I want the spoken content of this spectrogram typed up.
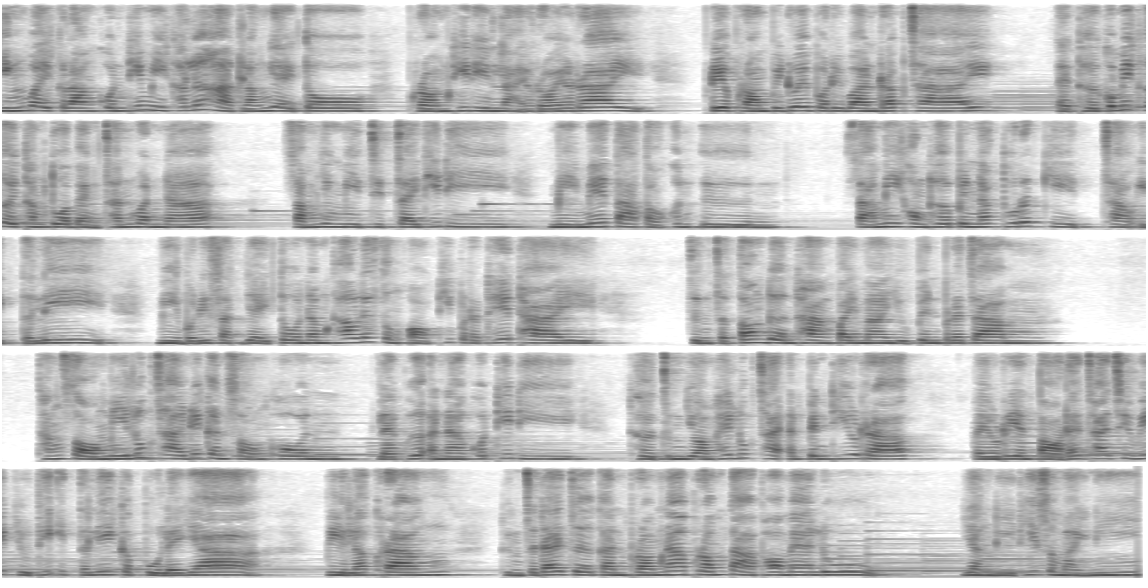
หญิงวัยกลางคนที่มีคฤหาสน์หลังใหญ่โต พร้อมที่ดินหลายร้อยไร่เรียบพร้อมไปด้วยบริวารรับใช้ แต่เธอก็ไม่เคยทำตัวแบ่งชั้นวรรณะ ซ้ำยังมีจิตใจที่ดี มีเมตตาต่อคนอื่น สามีของเธอเป็นนักธุรกิจ ชาวอิตาลี มีบริษัทใหญ่โตนำเข้าและส่งออกที่ประเทศไทย จึงจะต้องเดินทางไปมาอยู่เป็นประจำ ทั้งสองมีลูกชายด้วยกันสองคน และเพื่ออนาคตที่ดี เธอจึงยอมให้ลูกชายอันเป็นที่รัก ไปเรียนต่อและใช้ชีวิตอยู่ที่อิตาลีกับปู่และย่าปีละครั้ง ถึงจะได้เจอกันพร้อมหน้าพร้อมตาพ่อแม่ลูก อย่างดีที่สมัยนี้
